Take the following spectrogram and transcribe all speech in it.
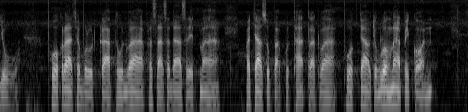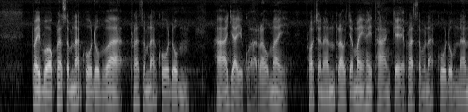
อยู่ พวกราชบุรุษกราบทูลว่าพระศาสดาเสด็จมา พระเจ้าสุปพุทธตรัสว่าพวกเจ้าจงล่วงหน้าไปก่อน ไปบอกพระสำนักโคดมว่าพระสำนักโคดมหาใหญ่กว่าเราไม่ เพราะฉะนั้นเราจะไม่ให้ทางแก่พระสมณะโคดมนั้น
